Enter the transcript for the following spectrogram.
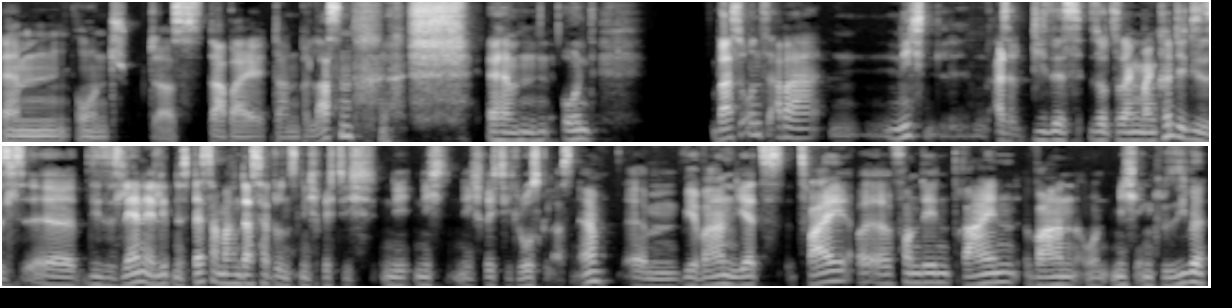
ähm, und das dabei dann belassen. ähm, und was uns aber nicht, also dieses sozusagen, man könnte dieses äh, dieses Lernerlebnis besser machen, das hat uns nicht richtig nicht nicht, richtig losgelassen. Ja? Ähm, wir waren jetzt zwei äh, von den dreien waren und mich inklusive,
